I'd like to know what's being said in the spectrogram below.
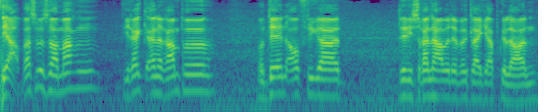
Ja, was müssen wir machen? Direkt eine Rampe und den Auflieger, den ich dran habe, der wird gleich abgeladen.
